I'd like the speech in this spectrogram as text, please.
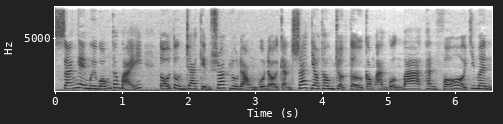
Sáng ngày 14 tháng 7, tổ tuần tra kiểm soát lưu động của đội cảnh sát giao thông trật tự công an quận 3, thành phố Hồ Chí Minh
